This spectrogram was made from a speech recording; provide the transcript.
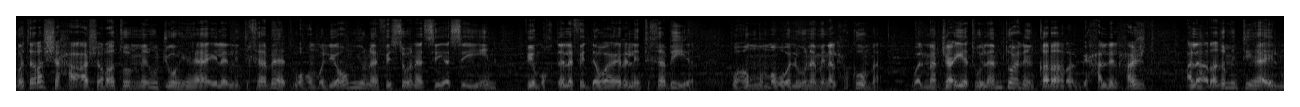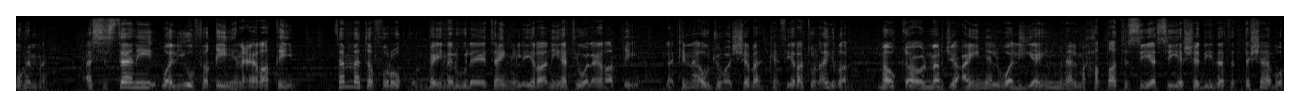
وترشح عشرات من وجوهها إلى الانتخابات وهم اليوم ينافسون السياسيين في مختلف الدوائر الانتخابية وهم ممولون من الحكومة والمرجعية لم تعلن قرارا بحل الحشد على رغم انتهاء المهمة. السيستاني ولي فقيه عراقي ثمة فروق بين الولايتين الإيرانية والعراقية لكن أوجه الشبه كثيرة أيضا. موقع المرجعين الوليين من المحطات السياسية شديدة التشابه.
